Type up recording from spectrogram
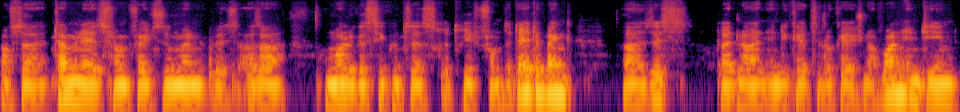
of the terminase from phage Zuman with other homologous sequences retrieved from the data bank. Uh, this red line indicates the location of one intein.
